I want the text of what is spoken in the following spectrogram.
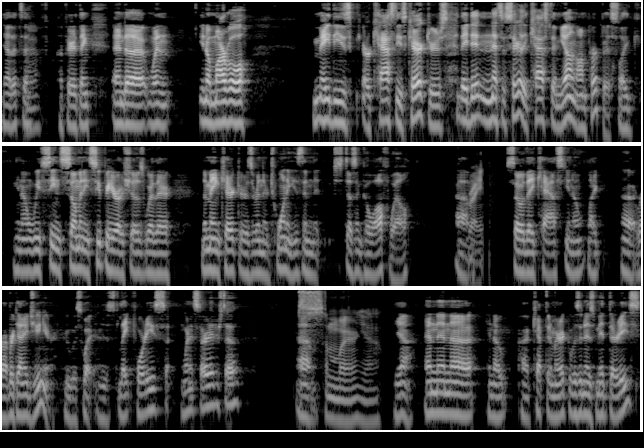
Yeah, that's a, Yeah. a fair thing. And uh, when you know Marvel made these or cast these characters, they didn't necessarily cast them young on purpose. Like you know, we've seen so many superhero shows where they're the main characters are in their twenties, and it just doesn't go off well. Um, Right. So they cast, you know, like uh, Robert Downey Jr., who was what in his late forties when it started or so. Um, Somewhere, yeah. yeah, and then uh, you know uh, Captain America was in his mid thirties.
